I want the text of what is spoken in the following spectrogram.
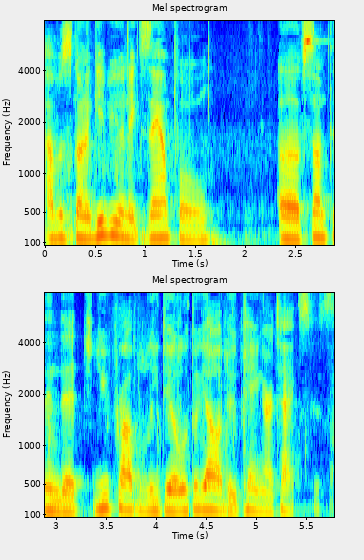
I was going to give you an example of something that you probably deal with, we all do, paying our taxes.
